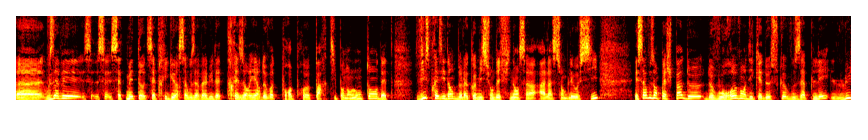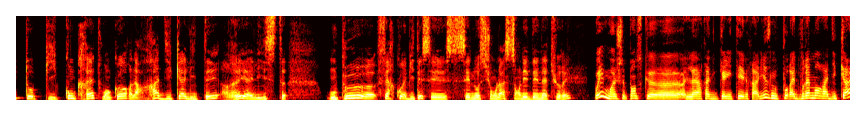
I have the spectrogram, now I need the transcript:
Euh, vous avez cette méthode, cette rigueur, ça vous a valu d'être trésorière de votre propre parti pendant longtemps, d'être vice-présidente de la commission des finances à, l'Assemblée aussi. Et ça ne vous empêche pas de, vous revendiquer de ce que vous appelez l'utopie concrète ou encore la radicalité réaliste. On peut euh, faire cohabiter ces notions-là sans les dénaturer? Oui, moi je pense que la radicalité et le réalisme, pour être vraiment radical,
